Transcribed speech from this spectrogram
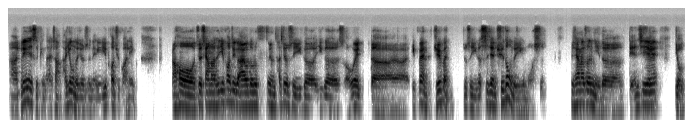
啊 Linux 平台上，它用的就是那个 EPO 去管理嘛。然后就相当于 EPO 这个 IO 的复用，它就是一个一个所谓的 event driven，就是一个事件驱动的一个模式。就相当于说你的连接有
